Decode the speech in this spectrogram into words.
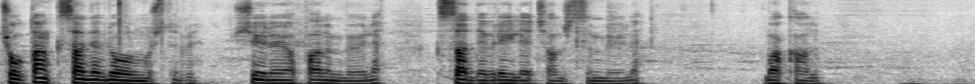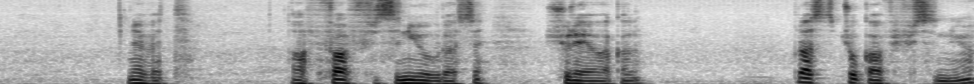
çoktan kısa devre olmuştur bir. Şöyle yapalım böyle. Kısa devreyle çalışsın böyle. Bakalım. Evet. Hafif hafif ısınıyor burası. Şuraya bakalım. Burası çok hafif ısınıyor.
